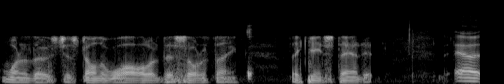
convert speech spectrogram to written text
one of those just on the wall or this sort of thing. They can't stand it. Uh,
